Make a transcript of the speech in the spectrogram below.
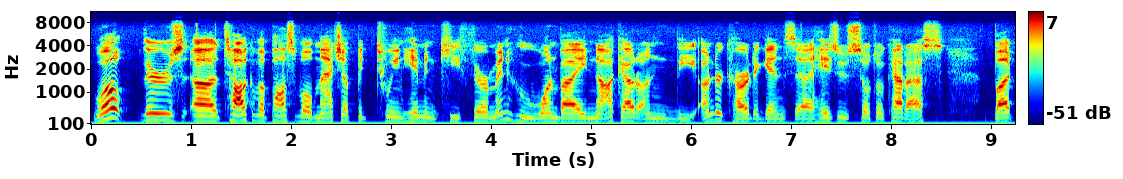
Well, there's uh, talk of a possible matchup between him and Keith Thurman, who won by knockout on the undercard against uh, Jesus Soto Karass. But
